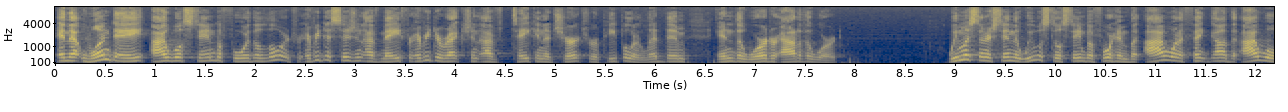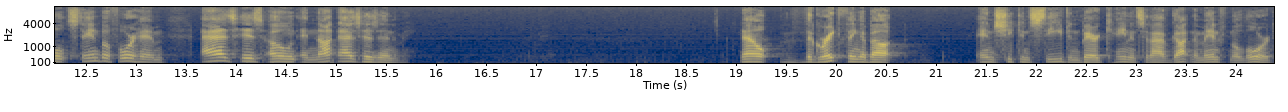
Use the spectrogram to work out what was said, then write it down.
And that one day I will stand before the Lord for every decision I've made, for every direction I've taken a church or people or led them in the Word or out of the Word. We must understand that we will still stand before Him, but I want to thank God that I will stand before Him as His own and not as His enemy. Now, the great thing about, and she conceived and bare Cain and said, I have gotten a man from the Lord.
